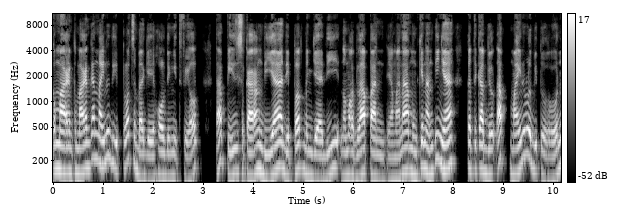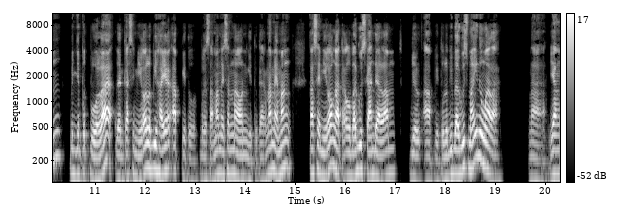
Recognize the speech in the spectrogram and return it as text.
kemarin-kemarin kan Mainu diplot sebagai holding midfield tapi sekarang dia diplot menjadi nomor 8 yang mana mungkin nantinya ketika build up Mainu lebih turun menjemput bola dan Casemiro lebih higher up gitu bersama Mason Mount gitu. Karena memang Casemiro nggak terlalu bagus kan dalam build up gitu. Lebih bagus Mainu malah. Nah, yang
